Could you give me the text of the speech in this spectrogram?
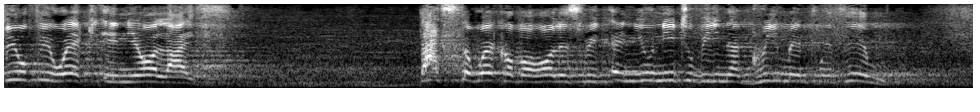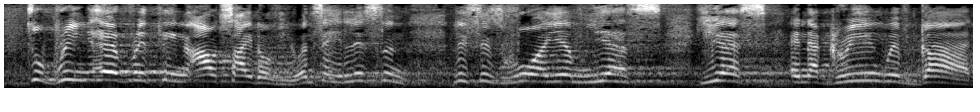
filthy work in your life. That's the work of the Holy Spirit, and you need to be in agreement with Him to bring everything outside of you and say, Listen, this is who I am. Yes, yes. And agreeing with God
